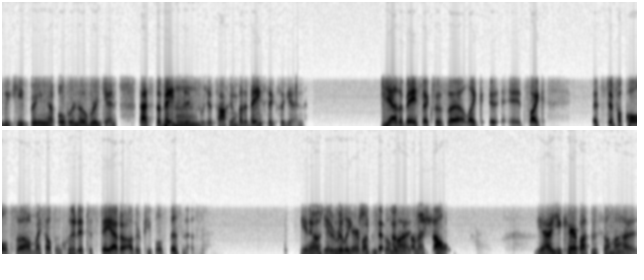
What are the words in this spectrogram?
we keep bringing up over and over again. That's the basics. Mm-hmm. We're just talking about the basics again. Yeah, the basics is uh, like it, it's like it's difficult, uh, myself included, to stay out of other people's business. You know, yeah, to really care keep about them that so focus much. on ourselves. Yeah, you care about them so much.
